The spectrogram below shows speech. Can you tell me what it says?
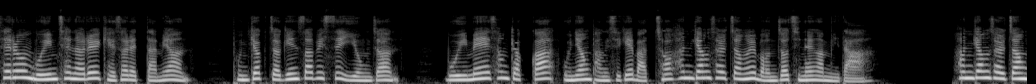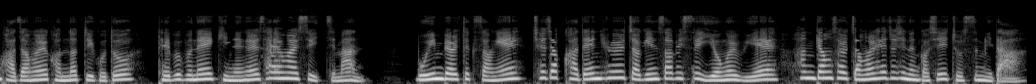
새로운 모임 채널을 개설했다면 본격적인 서비스 이용 전 모임의 성격과 운영 방식에 맞춰 환경 설정을 먼저 진행합니다. 환경 설정 과정을 건너뛰고도 대부분의 기능을 사용할 수 있지만 모임별 특성에 최적화된 효율적인 서비스 이용을 위해 환경 설정을 해주시는 것이 좋습니다.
